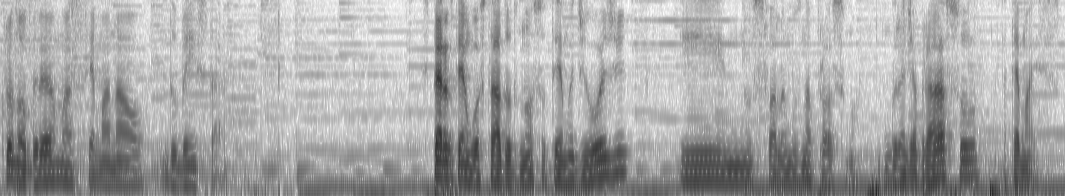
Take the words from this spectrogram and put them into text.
cronograma semanal do bem-estar. Espero que tenham gostado do nosso tema de hoje e nos falamos na próxima. Um grande abraço, até mais.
